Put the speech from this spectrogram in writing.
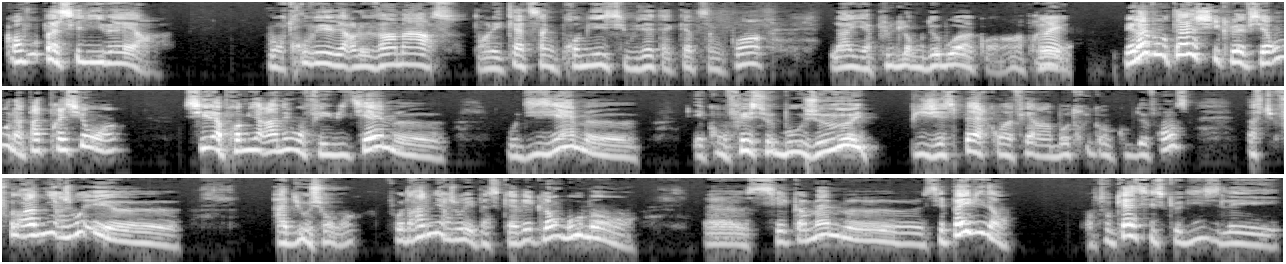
quand vous passez l'hiver, vous retrouvez vers le 20 mars, dans les 4-5 premiers, si vous êtes à 4-5 points, là, il n'y a plus de langue de bois, quoi. Hein, après. Mais l'avantage, c'est que le FC Rouen, on n'a pas de pression. Hein. Si la première année, on fait huitième euh, ou dixième, euh, et qu'on fait ce beau jeu, et puis j'espère qu'on va faire un beau truc en Coupe de France, parce qu'il faudra venir jouer euh, à Diochon. Hein. faudra venir jouer, parce qu'avec l'engouement, euh, c'est quand même, euh, c'est pas évident. En tout cas, c'est ce que disent les,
